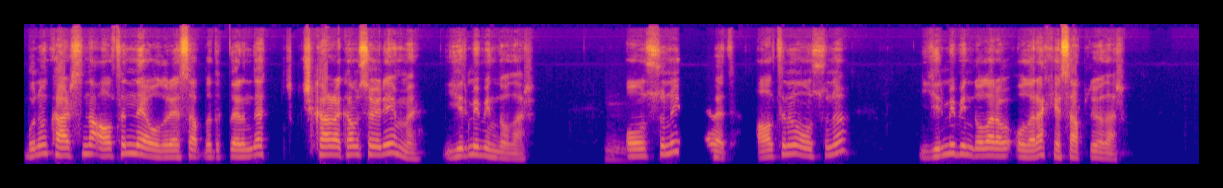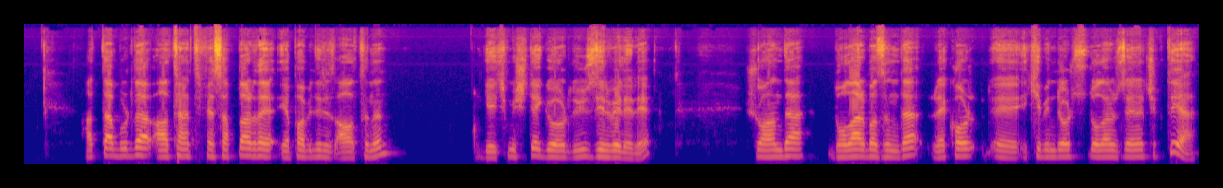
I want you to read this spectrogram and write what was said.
bunun karşısında altın ne olur hesapladıklarında çıkan rakamı söyleyeyim mi? 20 bin dolar. Hmm. Onsunu evet altının onsunu 20 bin dolar olarak hesaplıyorlar. Hatta burada alternatif hesaplar da yapabiliriz altının geçmişte gördüğü zirveleri. Şu anda dolar bazında rekor e, 2400 dolar üzerine çıktı ya.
